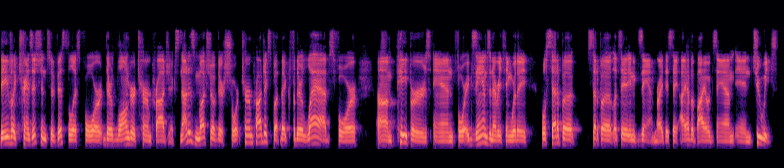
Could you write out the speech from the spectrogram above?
they've like transitioned to Vistalist for their longer term projects, not as much of their short term projects, but like for their labs, for um, papers, and for exams and everything, where they will set up a set up a let's say an exam, right? They say I have a bio exam in two weeks.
